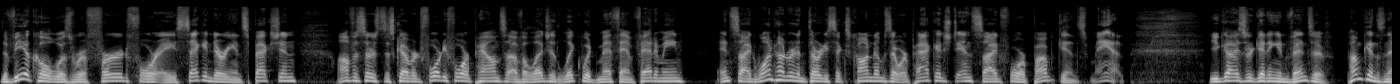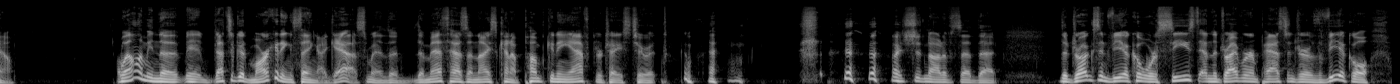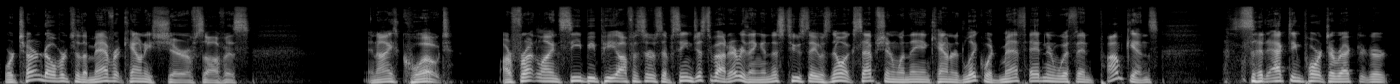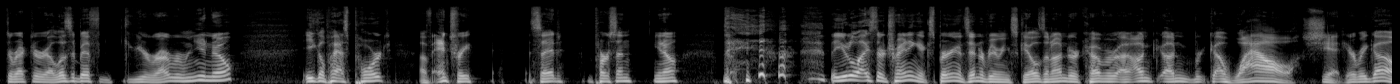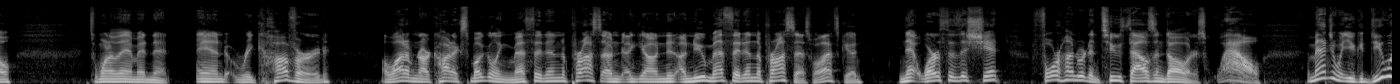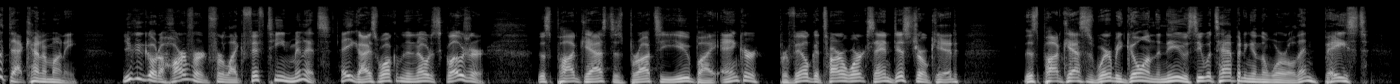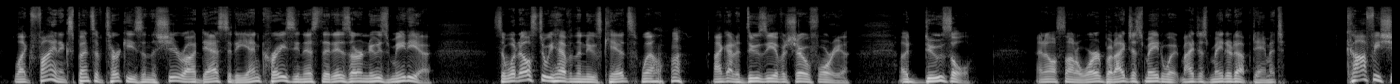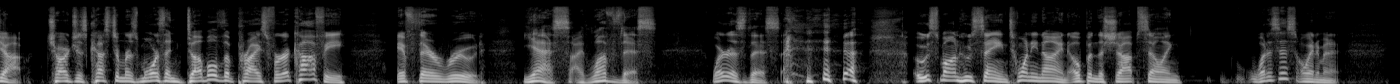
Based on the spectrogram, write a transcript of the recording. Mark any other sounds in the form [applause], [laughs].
The vehicle was referred for a secondary inspection. Officers discovered 44 pounds of alleged liquid methamphetamine inside 136 condoms that were packaged inside four pumpkins. Man, you guys are getting inventive. Pumpkins now. Well, I mean, the it- that's a good marketing thing, I guess. Man, the the meth has a nice kind of pumpkiny aftertaste to it. [laughs] I should not have said that. The drugs and vehicle were seized, and the driver and passenger of the vehicle were turned over to the Maverick County Sheriff's Office. And I quote Our frontline CBP officers have seen just about everything, and this Tuesday was no exception when they encountered liquid meth hidden within pumpkins, [laughs] said Acting Port Director, Director Elizabeth Guerrero, you know. Eagle Pass Port of Entry said person, you know. [laughs] They utilize their training, experience, interviewing skills, and undercover. Uh, un, un, uh, wow, shit. Here we go. It's one of them, isn't it? And recovered a lot of narcotic smuggling method in the process. Uh, you know, a new method in the process. Well, that's good. Net worth of this shit: four hundred and two thousand dollars. Wow. Imagine what you could do with that kind of money. You could go to Harvard for like 15 minutes. Hey guys, welcome to No Disclosure. This podcast is brought to you by Anchor, Prevail Guitar Works, and DistroKid. This podcast is where we go on the news, see what's happening in the world, and based like fine, expensive turkeys in the sheer audacity and craziness that is our news media. So, what else do we have in the news, kids? Well, [laughs] I got a doozy of a show for you. A doozle. I know it's not a word, but I just made it. I just made it up. Damn it. Coffee shop charges customers more than double the price for a coffee if they're rude. Yes, I love this. Where is this? [laughs] Usman Hussein, 29, opened the shop selling. What is this? Oh, wait a minute.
